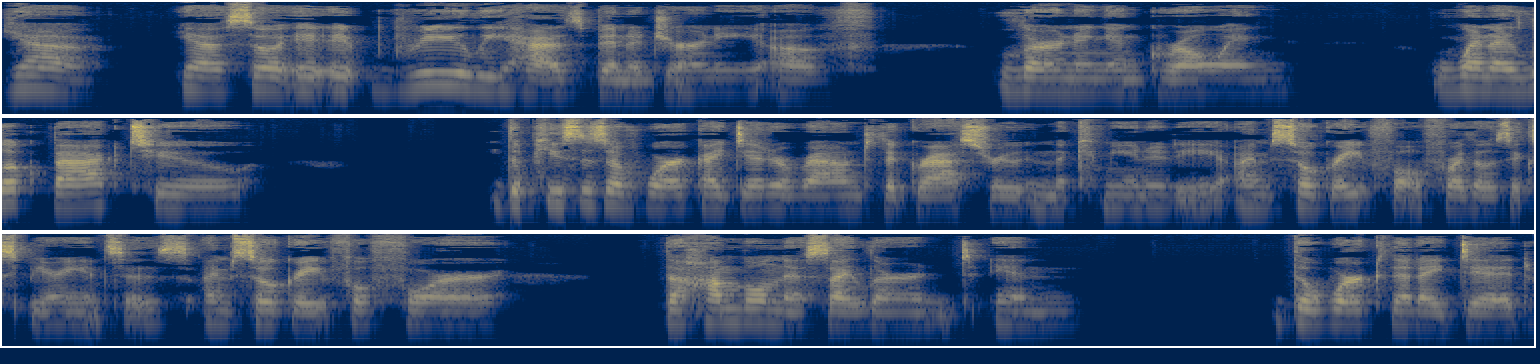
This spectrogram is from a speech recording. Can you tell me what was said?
yeah, yeah. So it, it really has been a journey of learning and growing. When I look back to the pieces of work I did around the grassroots in the community, I'm so grateful for those experiences. I'm so grateful for the humbleness I learned in the work that I did,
